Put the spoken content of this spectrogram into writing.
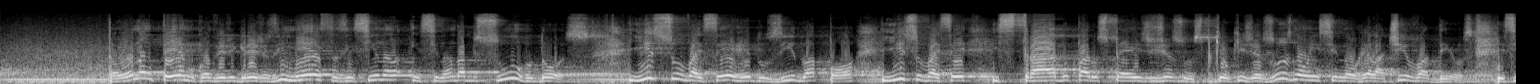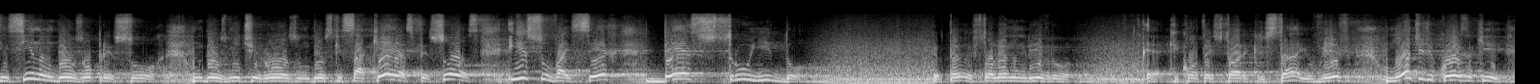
Então eu não temo quando vejo igrejas imensas ensina, ensinando absurdos. Isso vai ser reduzido a pó e isso vai ser estrado para os pés de Jesus. Porque o que Jesus não ensinou relativo a Deus, e se ensina um Deus opressor, um Deus mentiroso, um Deus que saqueia as pessoas, isso vai ser destruído. Eu estou lendo um livro é, que conta a história cristã e eu vejo um monte de coisa que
